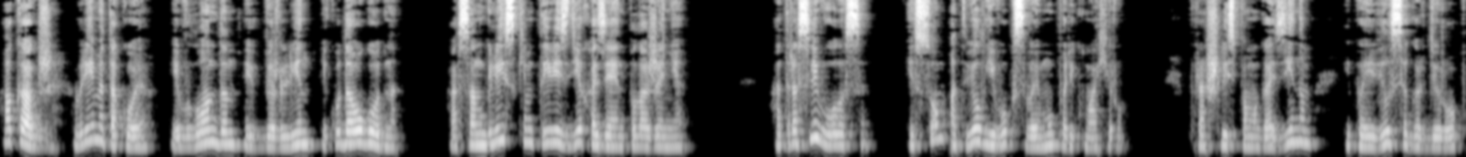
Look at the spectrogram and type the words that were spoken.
А как же, время такое. И в Лондон, и в Берлин, и куда угодно. А с английским ты везде хозяин положения. Отросли волосы, и Сом отвел его к своему парикмахеру. Прошлись по магазинам, и появился гардероб.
